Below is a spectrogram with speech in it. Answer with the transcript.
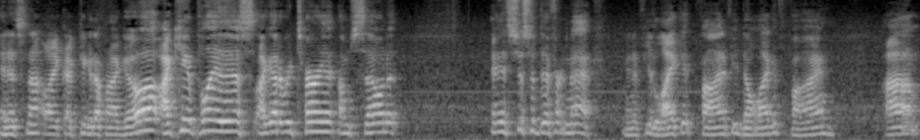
and it's not like I pick it up and I go, oh, I can't play this. I got to return it. I'm selling it. And it's just a different neck. And if you like it, fine. If you don't like it, fine. Um,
